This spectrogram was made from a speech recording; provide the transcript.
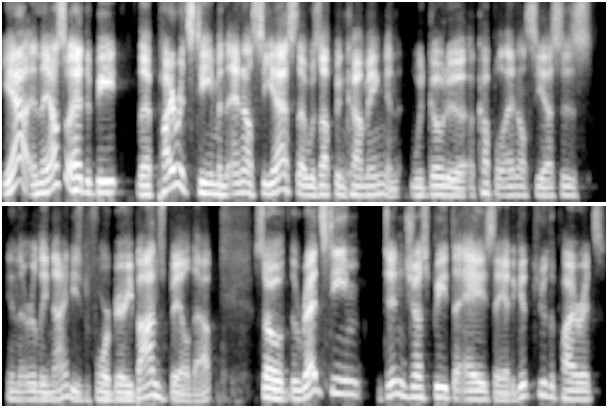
Yeah, and they also had to beat the Pirates team in the NLCS that was up and coming and would go to a couple NLCSs in the early 90s before Barry Bonds bailed out. So the Reds team didn't just beat the A's, they had to get through the Pirates.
